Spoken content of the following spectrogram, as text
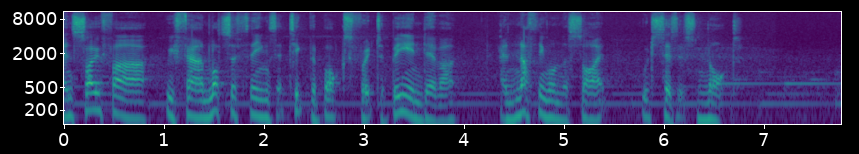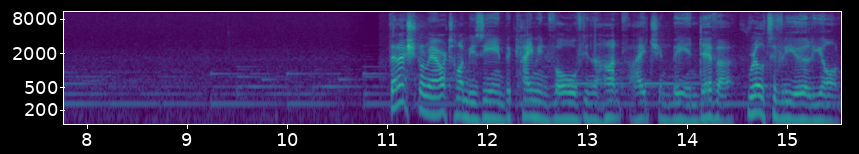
And so far, we found lots of things that tick the box for it to be Endeavour, and nothing on the site which says it's not. The National Maritime Museum became involved in the hunt for HMB Endeavour relatively early on.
